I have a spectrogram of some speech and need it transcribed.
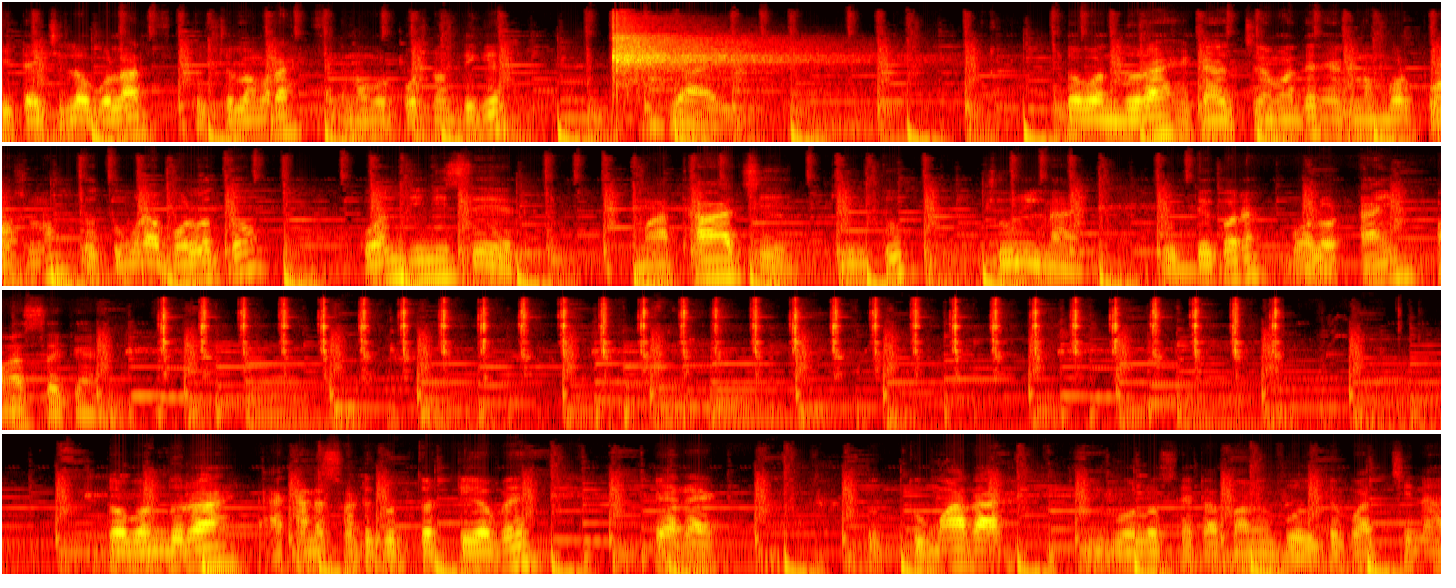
এইটাই ছিল বলার। তো চলো আমরা এক নম্বর প্রশ্নের দিকে যাই। তো বন্ধুরা, এটা হচ্ছে আমাদের এক নম্বর প্রশ্ন। তো তোমরা বলো তো, কোন জিনিসের মাথা আছে কিন্তু চুল নাই? বুদ্ধি করে বলো টাইম পাঁচ সেকেন্ড তো বন্ধুরা, এখানে সঠিক উত্তরটি হবে প্যারেক তো তোমারা কি বলো, সেটা তো আমি বলতে পারছি না।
